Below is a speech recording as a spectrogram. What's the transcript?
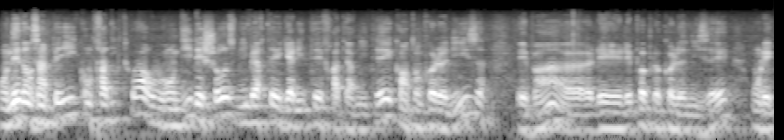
on est dans un pays contradictoire où on dit des choses, liberté, égalité, fraternité, et quand on colonise, eh ben, les, peuples colonisés, on ne les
